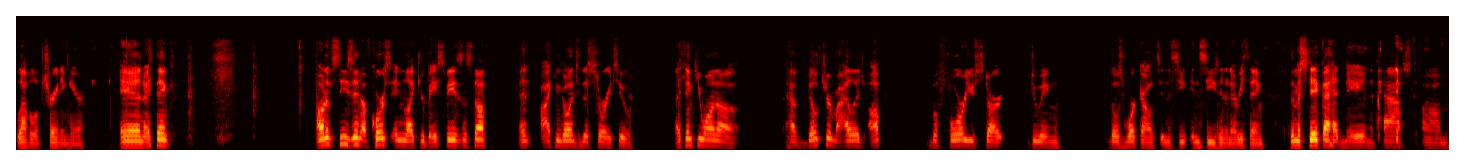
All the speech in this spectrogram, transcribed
level of training here. And I think out of season, of course, in like your base phase and stuff, and I can go into this story too. I think you want to have built your mileage up before you start doing those workouts in the se- in season and everything. The mistake I had made in the past, um,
